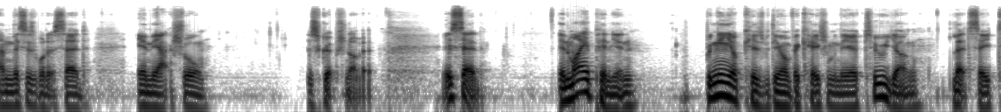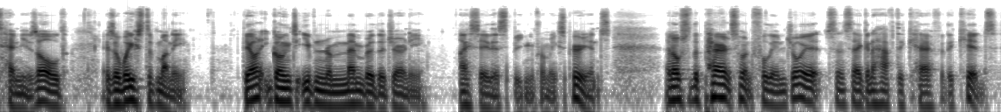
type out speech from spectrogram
and this is what it said in the actual description of it. It said, In my opinion, bringing your kids with you on vacation when they are too young, let's say 10 years old, is a waste of money. They aren't going to even remember the journey. I say this speaking from experience and also the parents won't fully enjoy it since they're going to have to care for the kids,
